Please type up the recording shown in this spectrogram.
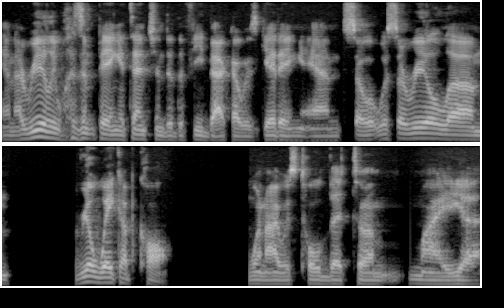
and I really wasn't paying attention to the feedback I was getting. And so it was a real, um, real wake up call when I was told that um, my uh,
